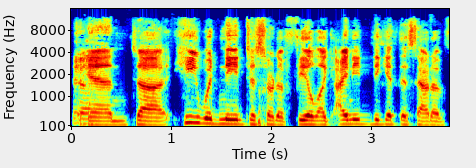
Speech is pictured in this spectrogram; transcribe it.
Yeah. and uh, he would need to sort of feel like I need to get this out of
